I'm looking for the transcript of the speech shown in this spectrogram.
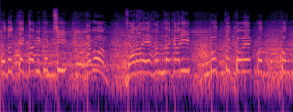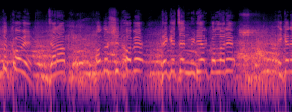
পদত্যাগ দাবি করছি এবং যারা এই হামলাকারী প্রত্যক্ষভাবে প্রত্যক্ষভাবে যারা প্রদর্শিত হবে দেখেছেন মিডিয়ার কল্যাণে। এখানে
